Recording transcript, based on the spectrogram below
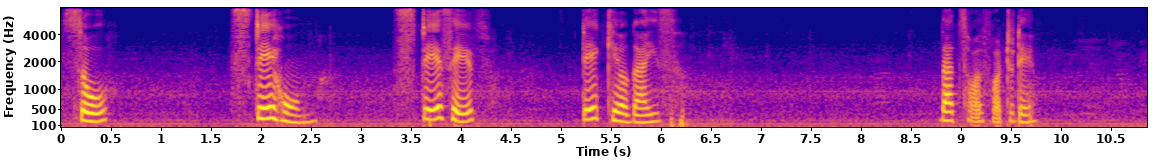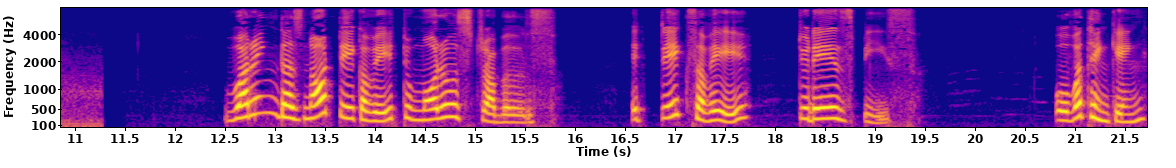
So, stay home, stay safe, take care, guys. That's all for today. Worrying does not take away tomorrow's troubles, it takes away today's peace. Overthinking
